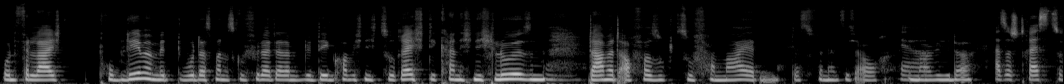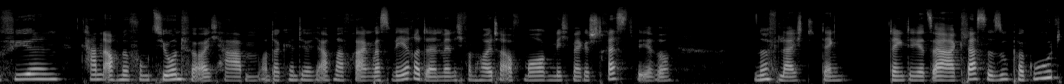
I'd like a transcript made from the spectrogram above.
und vielleicht Probleme mit, wo dass man das Gefühl hat, ja, mit denen komme ich nicht zurecht, die kann ich nicht lösen, mhm. damit auch versucht zu vermeiden. Das findet sich auch ja. immer wieder. Also Stress zu fühlen kann auch eine Funktion für euch haben. Und da könnt ihr euch auch mal fragen, was wäre denn, wenn ich von heute auf morgen nicht mehr gestresst wäre? Ne, vielleicht denkt denkt ihr jetzt, ja, klasse, super gut.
